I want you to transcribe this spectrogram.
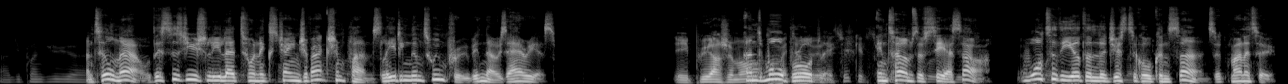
Si faible, euh, du point de vue, euh, Until now, this has usually led to an exchange of action plans leading them to improve in those areas. Et plus largement, And more broadly, RSE, quels sont in terms of CSR, euh, what are the other logistical concerns at Manitou?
